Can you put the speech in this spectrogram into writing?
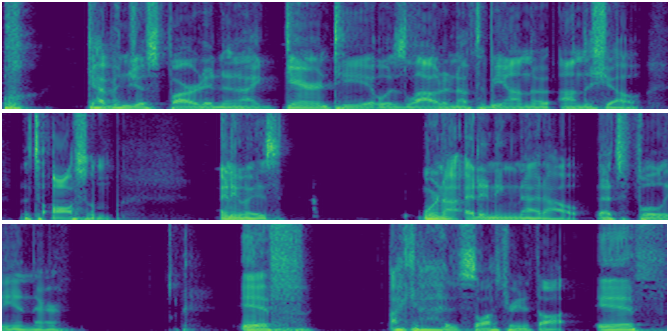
Kevin just farted, and I guarantee it was loud enough to be on the on the show. That's awesome. Anyways, we're not editing that out. That's fully in there. If I just lost train of thought. If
